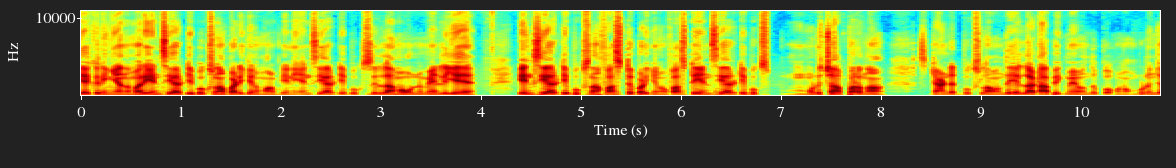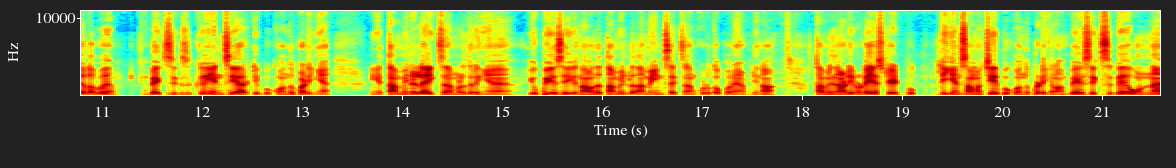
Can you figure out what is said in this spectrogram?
கேட்குறீங்க அந்த மாதிரி என்சிஆர்டி புக்ஸ்லாம் படிக்கணுமா அப்படின்னு. என்சிஆர்டி புக்ஸ் இல்லாமல் ஒன்றுமே இல்லையே. என்சிஆர்டி புக்ஸ் தான் ஃபஸ்ட்டு படிக்கணும். ஃபஸ்ட்டு என்சிஆர்டி புக்ஸ் முடிச்ச அப்புறம் தான் ஸ்டாண்டர்ட் புக்ஸ்லாம் வந்து எல்லா டாப்பிக்குமே வந்து போகும். பார்க்கணும். முடிஞ்ச அளவு பேசிக்ஸுக்கு என்சிஆர்டி புக் வந்து படிங்க. நீங்கள் தமிழில் எக்ஸாம் எழுதுறீங்க யூபிஎஸ்சி நான் வந்து தமிழில் தான் மெயின்ஸ் எக்ஸாம் கொடுக்க போகிறேன் அப்படின்னா தமிழ்நாட்டினுடைய ஸ்டேட் புக் டிஎன் சமச்சீர் புக் வந்து படிக்கலாம். பேசிக்ஸுக்கு ஒன்று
